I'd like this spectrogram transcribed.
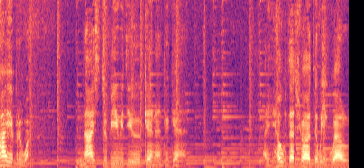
Hi everyone. Nice to be with you again and again. I hope that you are doing well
